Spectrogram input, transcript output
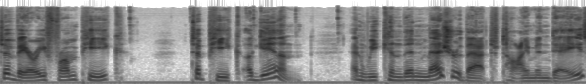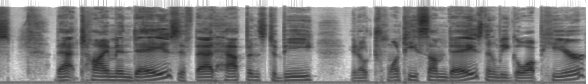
to vary from peak to peak again. And we can then measure that time in days that time in days if that happens to be you know, 20 some days, then we go up here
